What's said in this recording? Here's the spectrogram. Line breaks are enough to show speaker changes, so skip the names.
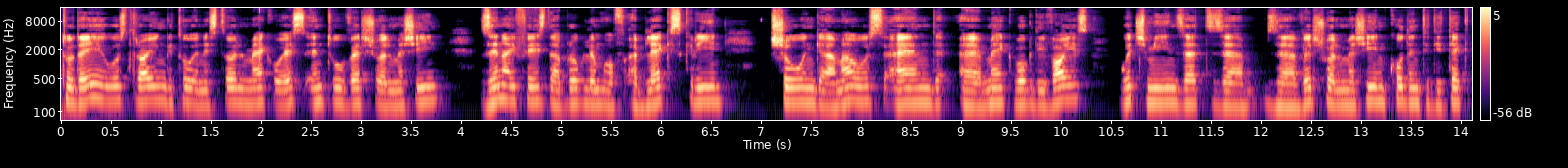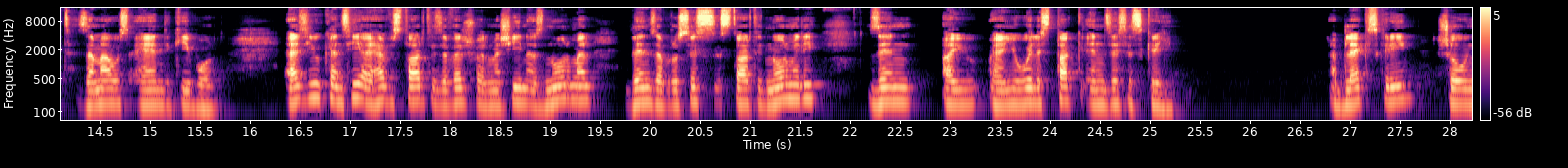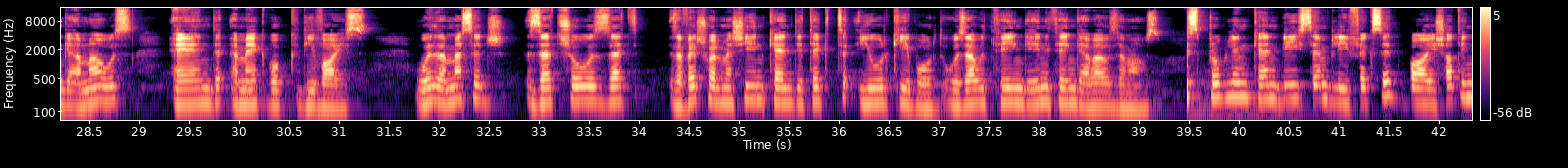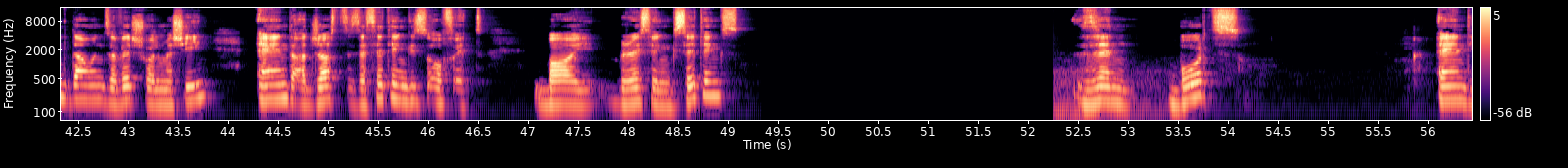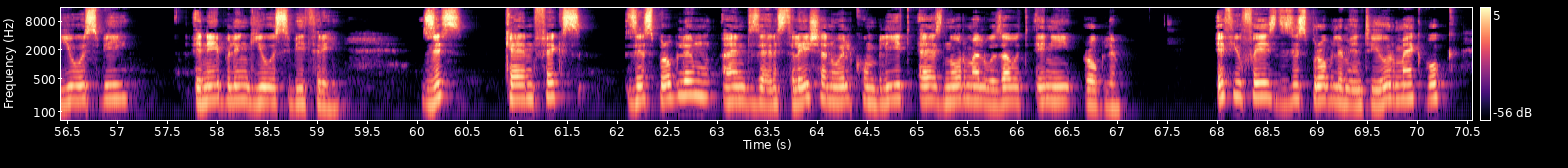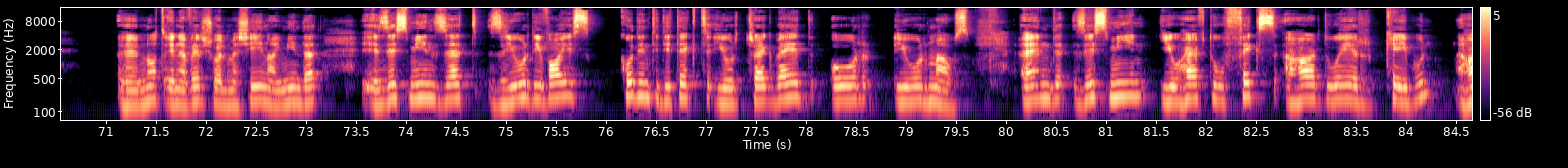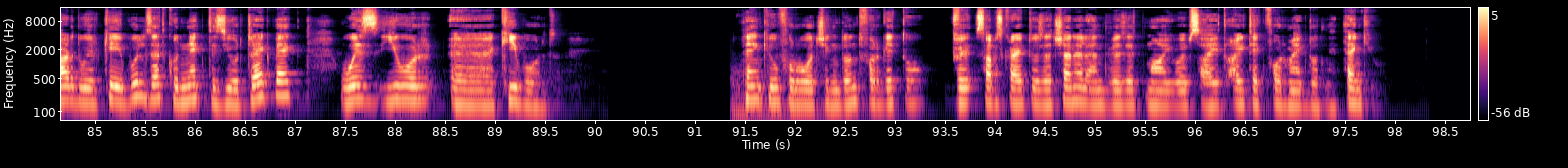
Today I was trying to install macOS into virtual machine. Then I faced a problem of a black screen showing a mouse and a MacBook device, which means that the, the virtual machine couldn't detect the mouse and keyboard. As you can see, I have started the virtual machine as normal, then the process started normally, then I, uh, you will stuck in this screen. A black screen showing a mouse and a MacBook device with a message that shows that the virtual machine can detect your keyboard without saying anything about the mouse. This problem can be simply fixed by shutting down the virtual machine and adjust the settings of it by pressing settings then ports and USB enabling USB 3. This can fix this problem and the installation will complete as normal without any problem. If you faced this problem into your MacBook, uh, not in a virtual machine, I mean that, this means that the, your device couldn't detect your trackpad or your mouse. And this means you have to fix a hardware cable, a hardware cable that connects your trackpad with your uh, keyboard. Thank you for watching. Don't forget to subscribe to the channel and visit my website itech4mac.net. Thank you.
